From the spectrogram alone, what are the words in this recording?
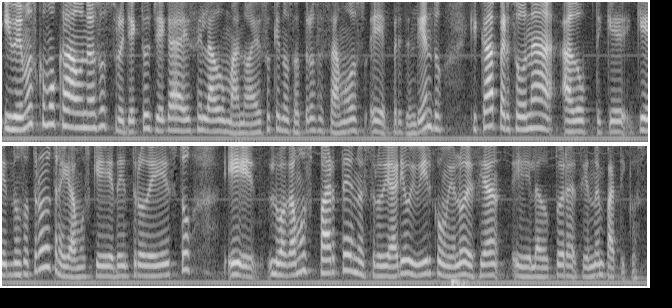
Y vemos cómo cada uno de esos proyectos llega a ese lado humano, a eso que nosotros estamos eh, pretendiendo, que cada persona adopte, que, que, nosotros lo traigamos, que dentro de esto eh, lo hagamos parte de nuestro diario vivir, como bien lo decía eh, la doctora, siendo empáticos.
